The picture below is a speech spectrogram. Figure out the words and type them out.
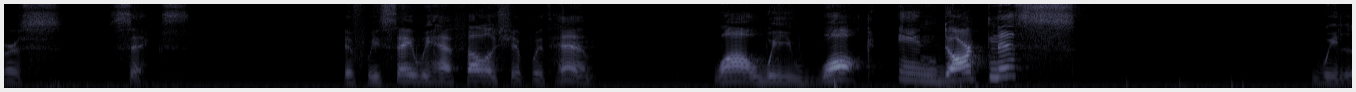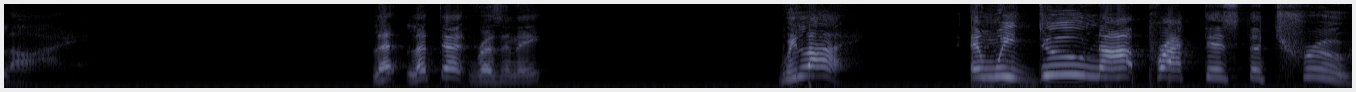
Verse 6 If we say we have fellowship with him while we walk in darkness, we lie. Let, let that resonate. We lie. And we do not practice the truth.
